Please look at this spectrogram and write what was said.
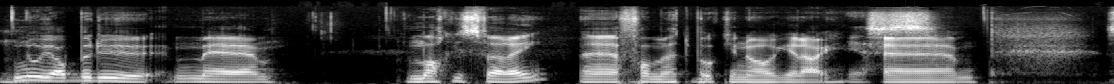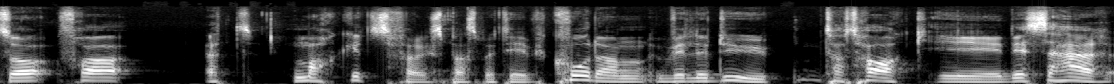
Mm. Nå jobber du med markedsføring eh, for i Norge i dag. Yes. Eh, så fra et markedsføringsperspektiv, hvordan ville du ta tak i disse her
